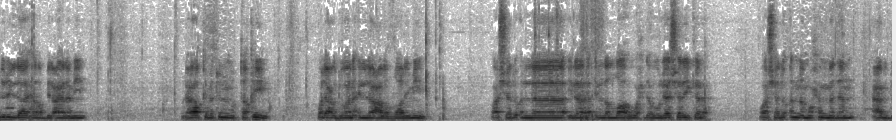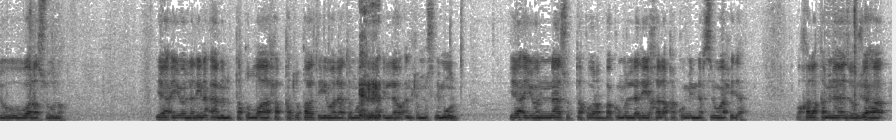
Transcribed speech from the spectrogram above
الحمد لله رب العالمين والعاقبة للمتقين ولا عدوان إلا على الظالمين وأشهد أن لا إله إلا الله وحده لا شريك له وأشهد أن محمدا عبده ورسوله. يا أيها الذين آمنوا اتقوا الله حق تقاته ولا تموتن إلا وأنتم مسلمون. يا أيها الناس اتقوا ربكم الذي خلقكم من نفس واحدة وخلق منها زوجها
